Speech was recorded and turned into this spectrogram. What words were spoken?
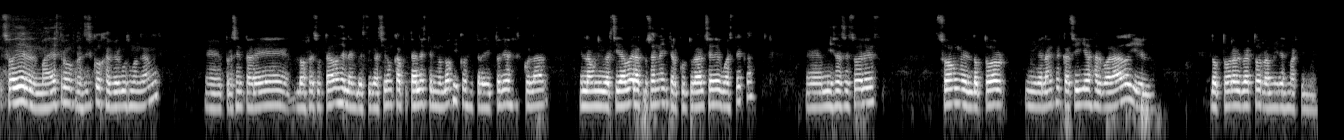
Soy el maestro Francisco Javier Guzmán Gámez. Eh, presentaré los resultados de la investigación Capitales Tecnológicos y Trayectoria Escolar en la Universidad Veracruzana Intercultural Sede Huasteca. Eh, mis asesores son el doctor Miguel Ángel Casillas Alvarado y el doctor Alberto Ramírez Martínez.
